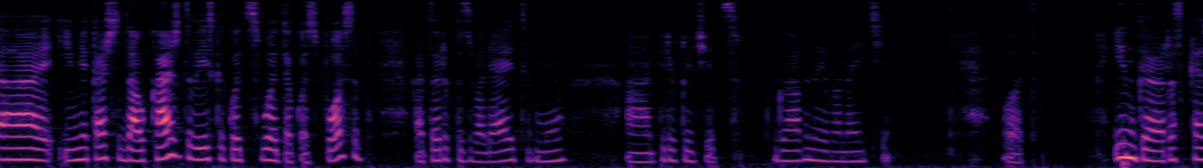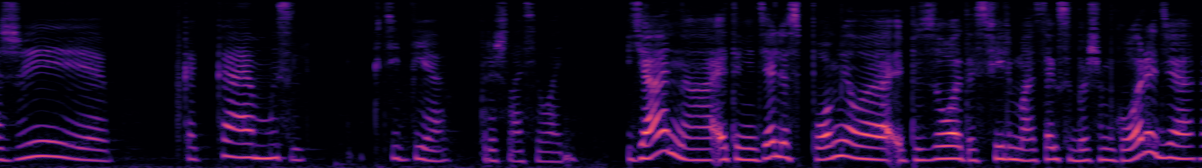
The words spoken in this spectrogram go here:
И мне кажется, да, у каждого есть какой-то свой такой способ, который позволяет ему а, переключиться. Главное его найти. Вот. Инга, расскажи, какая мысль к тебе пришла сегодня? Я на этой неделе вспомнила эпизод из фильма «Секс в большом городе»,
